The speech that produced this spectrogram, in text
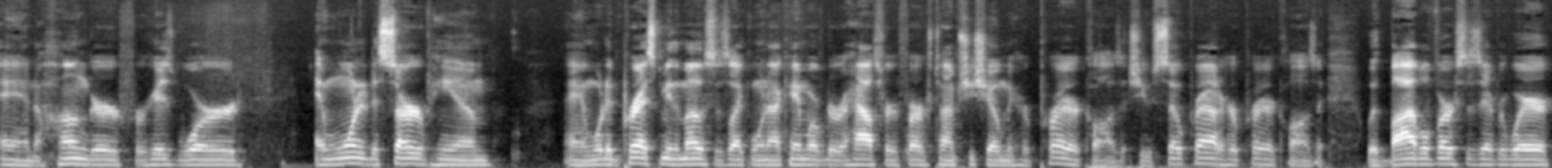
and a hunger for His Word, and wanted to serve Him. And what impressed me the most is like when I came over to her house for the first time, she showed me her prayer closet. She was so proud of her prayer closet with Bible verses everywhere,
